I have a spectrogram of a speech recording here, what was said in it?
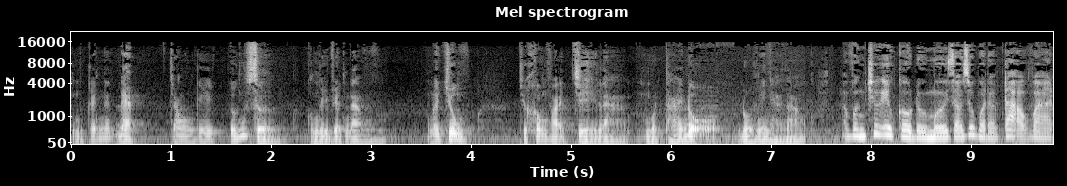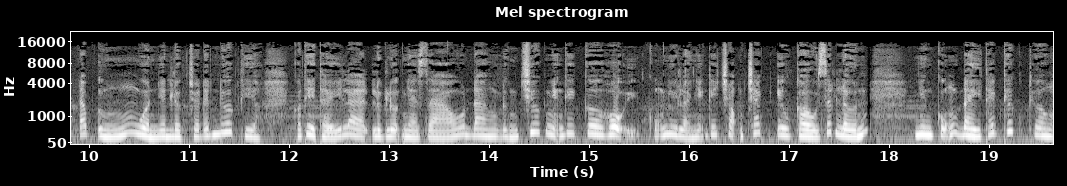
một cái nét đẹp trong cái ứng xử của người Việt Nam nói chung chứ không phải chỉ là một thái độ đối với nhà giáo. Vâng, trước yêu cầu đổi mới giáo dục và đào tạo và đáp ứng nguồn nhân lực cho đất nước thì có thể thấy là lực lượng nhà giáo đang đứng trước những cái cơ hội cũng như là những cái trọng trách yêu cầu rất lớn nhưng cũng đầy thách thức thưa ông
